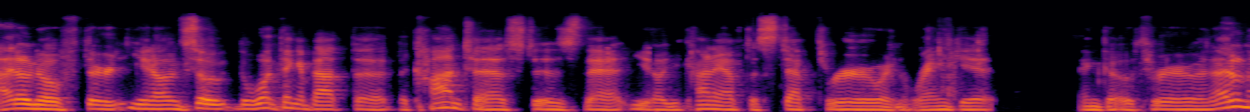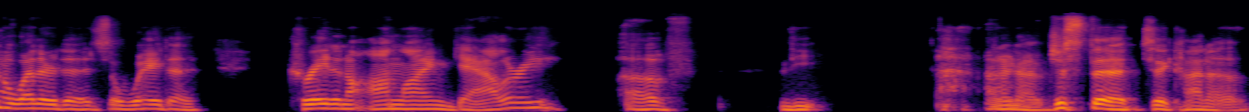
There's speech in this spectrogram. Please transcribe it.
I don't know if there, you know. And so the one thing about the the contest is that you know you kind of have to step through and rank it and go through. And I don't know whether there's a way to create an online gallery of the I don't know, just to, to kind of,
